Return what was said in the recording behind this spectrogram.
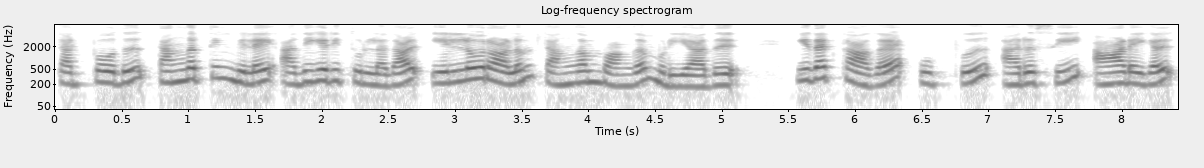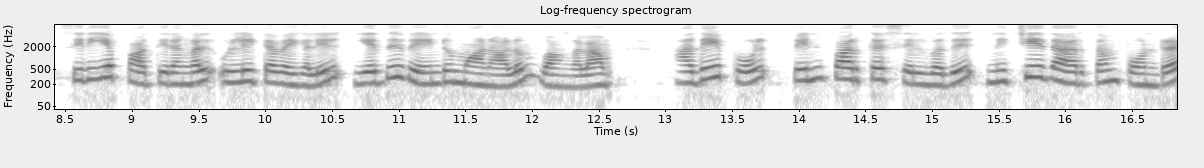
தற்போது தங்கத்தின் விலை அதிகரித்துள்ளதால் எல்லோராலும் தங்கம் வாங்க முடியாது. இதற்காக உப்பு அரிசி ஆடைகள் சிறிய பாத்திரங்கள் உள்ளிட்டவைகளில் எது வேண்டுமானாலும் வாங்கலாம். அதேபோல் பெண் பார்க்க செல்வது நிச்சயதார்த்தம் போன்ற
